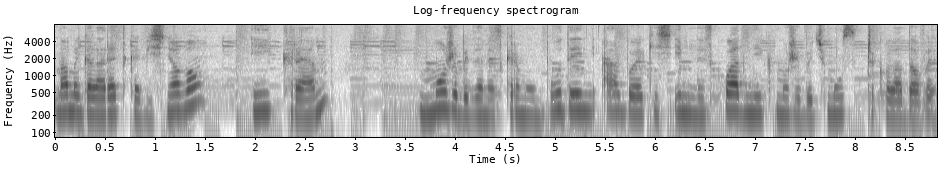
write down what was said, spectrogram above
mamy galaretkę wiśniową i krem może być zamiast kremu budyń albo jakiś inny składnik, może być mus czekoladowy.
